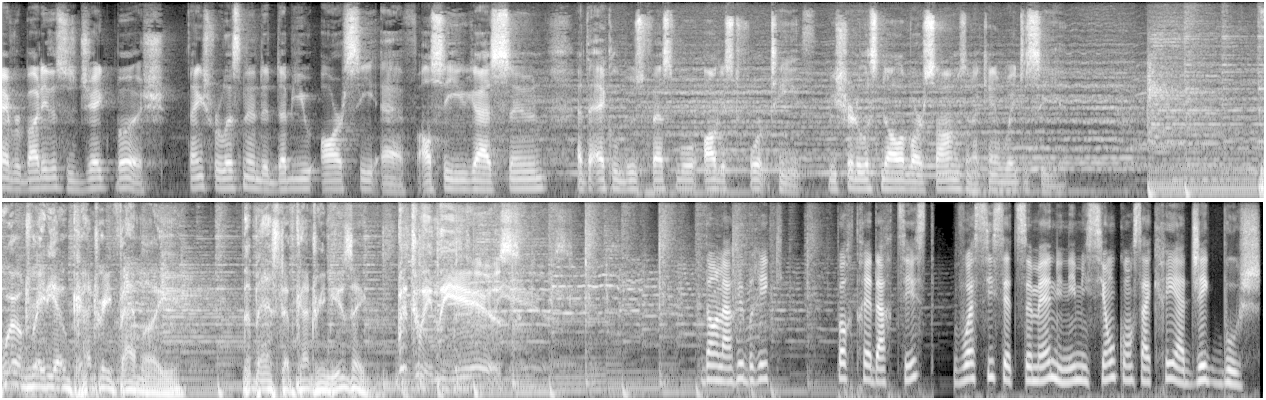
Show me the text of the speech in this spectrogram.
Hi, everybody. This is Jake Bush. Thanks for listening to WRCF. I'll see you guys soon at the Eklaboost Festival, August 14th. Be sure to listen to all of our songs, and I can't wait to see you. World Radio Country Family. The best of country music between the years. Dans la rubrique Portrait d'artiste, voici cette semaine une émission consacrée à Jake Bush.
